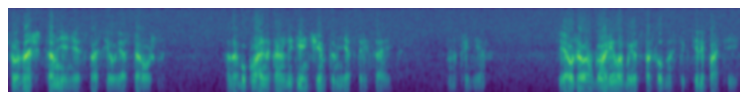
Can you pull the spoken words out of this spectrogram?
«Что значит сомнение?» — спросил я осторожно. «Она буквально каждый день чем-то меня потрясает». «Например?» «Я уже вам говорил об ее способности к телепатии».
